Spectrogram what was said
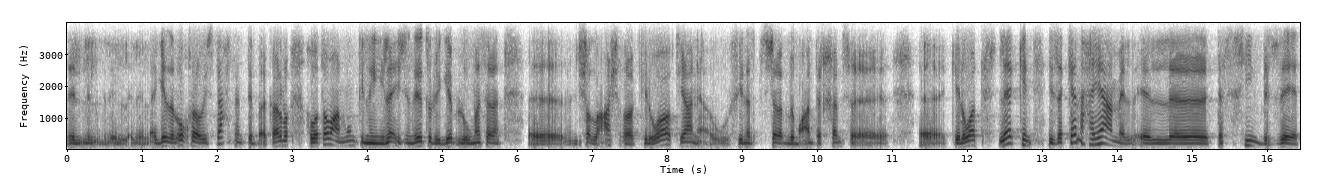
للأجهزة الأخرى ويستحسن تبقى كهرباء. هو طبعا ممكن يلاقي generator يجيب له مثلا آه، إن شاء الله 10 كيلو وات يعني أو في ناس بتشتغل بمعدل 5 آه، كيلو وات لكن إذا كان هيعمل التسخين بالذات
